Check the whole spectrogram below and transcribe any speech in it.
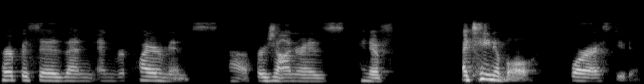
purposes and and requirements uh, for genres kind of attainable for our students.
